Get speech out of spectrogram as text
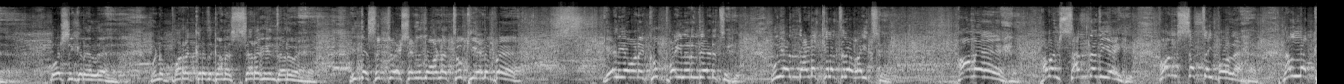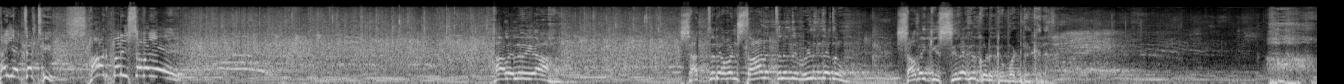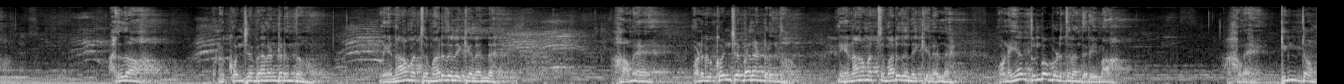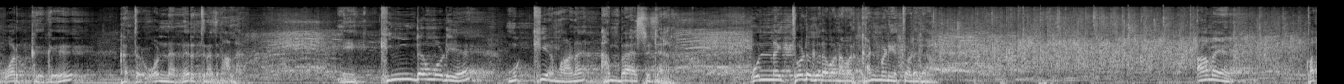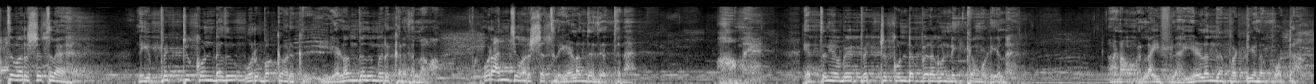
போஷிக்கிறேன்ல. உன்னை பறக்கிறதுக்கான சிறகையும் தருவேன். இந்த சுச்சுவேஷன்ல உன்னை தூக்கி எடுப்பேன். எளியவனை குப்பையிலிருந்து எடுத்து உயர்ந்த அடைக்கலத்தில் வைச்சு ஆமே அவன் சந்ததியை வம்சத்தை போல நல்ல கையை தட்டி ஆர்ப்பரிசவையே ஹalleluya. சத்துரு அவன் ஸ்தானத்திலிருந்து விழுந்ததும் சபைக்கு சிறகு கொடுக்கப்பட்டிருக்கிறது. அதுதான் உனக்கு கொஞ்சம் பேலண்ட் இருந்தோம். நீ நாமத்தை மறுதளிக்கல ஆமே உனக்கு கொஞ்சம் பேலண்ட் இருந்தோம். நீ நாமத்தை மறுதளிக்கல உன்னை ஏன் துன்பப்படுத்துறேன் தெரியுமா? அவன் கிங்டம் ஒர்க்குக்கு கத்தர் ஒன்றை நிறுத்தினதுனால. நீ கிங்டமுடைய முக்கியமான அம்பாசிடர் உன்னை தொடுகிறவன் அவர் கண்மணியை தொடுகிறான். ஆமேன். பத்து வருஷத்தில் நீங்க பெற்றுக்கொண்டது ஒரு பக்கம் இருக்கு இழந்ததும் இருக்கிறதெல்லாம். ஒரு அஞ்சு வருஷத்தில் இழந்தது எத்தனை? ஆமென். எத்தனையோ பேர் பெற்றுக்கொண்ட பிறகும் நிற்க முடியல. ஆனால் அவங்க லைஃப்பில் இழந்த பட்டியலை போட்டான்.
